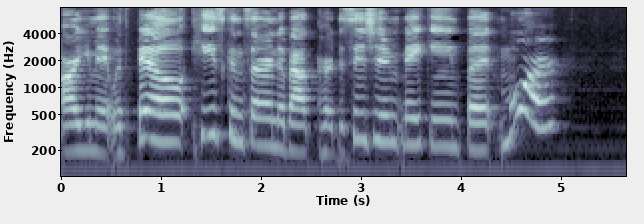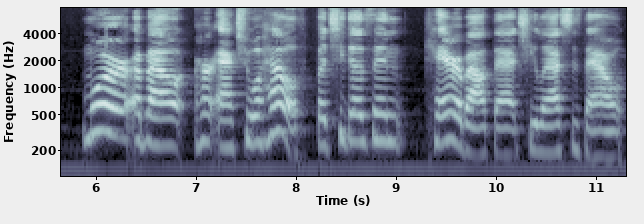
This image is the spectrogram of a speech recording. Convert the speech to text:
argument with Bill. He's concerned about her decision making, but more more about her actual health. But she doesn't care about that. She lashes out,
